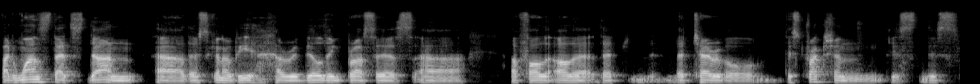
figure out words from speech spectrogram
But once that's done uh, there's going to be a rebuilding process uh, of all, all the, that the terrible destruction this this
